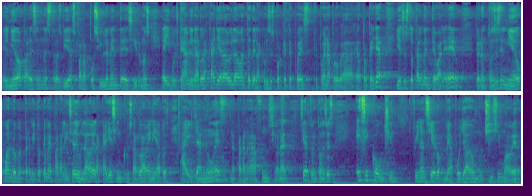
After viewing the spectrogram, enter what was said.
el miedo aparece en nuestras vidas para posiblemente decirnos, hey, voltea a mirar la calle al lado y lado antes de la cruz es porque te, puedes, te pueden atropellar y eso es totalmente valedero, pero entonces el miedo cuando me permito que me paralice de un lado de la calle sin cruzar la avenida, pues ahí ya no es para nada funcional, ¿cierto? Entonces ese coaching financiero me ha apoyado muchísimo a ver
